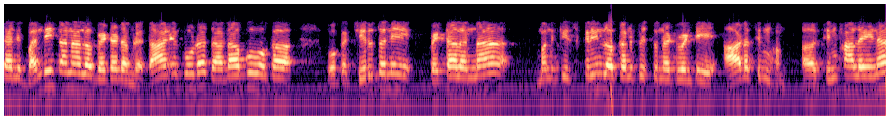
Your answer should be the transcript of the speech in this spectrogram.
దాన్ని బందీఖానాలో పెట్టడం లేదు. దాన్ని కూడా దాదాపు ఒక ఒక చిరుతని పెట్టాలన్నా మనకి స్క్రీన్లో కనిపిస్తున్నటువంటి ఆడసింహం సింహాలైనా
